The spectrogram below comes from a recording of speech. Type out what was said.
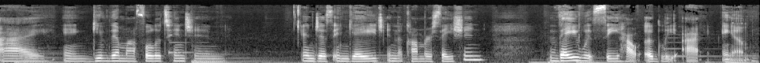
eye and give them my full attention and just engage in the conversation, they would see how ugly I am.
